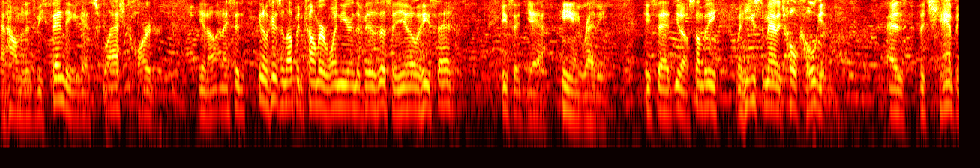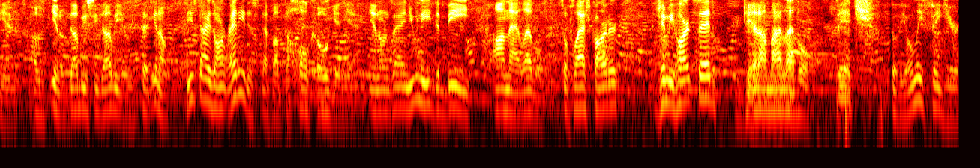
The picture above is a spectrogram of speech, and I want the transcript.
and how I'm going to be defending against Flash Carter. You know, and I said, you know, here's an up and comer, one year in the business, and you know what he said? He said, yeah, he ain't ready. He said, you know, somebody when he used to manage Hulk Hogan as the champion of you know WCW. He said, you know, these guys aren't ready to step up to Hulk Hogan yet. You know what I'm saying? You need to be on that level. So Flash Carter, Jimmy Hart said, get on my level, bitch. So the only figure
